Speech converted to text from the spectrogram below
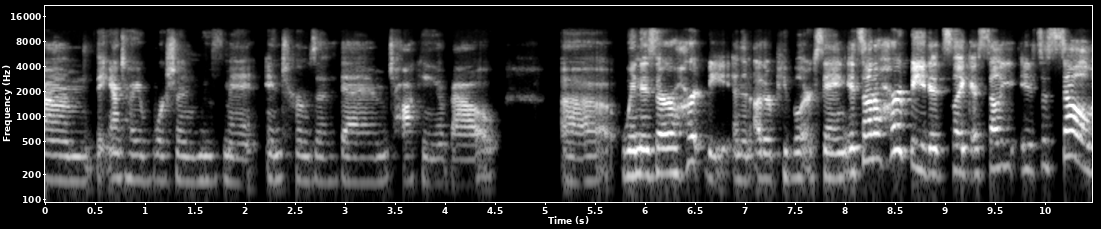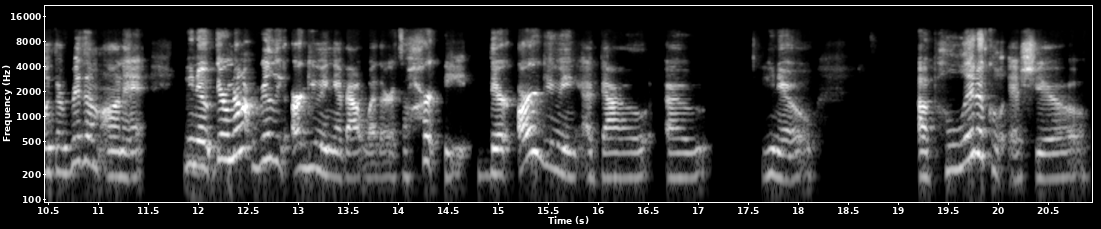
um, the anti-abortion movement in terms of them talking about uh, when is there a heartbeat, and then other people are saying it's not a heartbeat, it's like a cell, it's a cell with a rhythm on it. You know, they're not really arguing about whether it's a heartbeat. They're arguing about, uh, you know, a political issue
